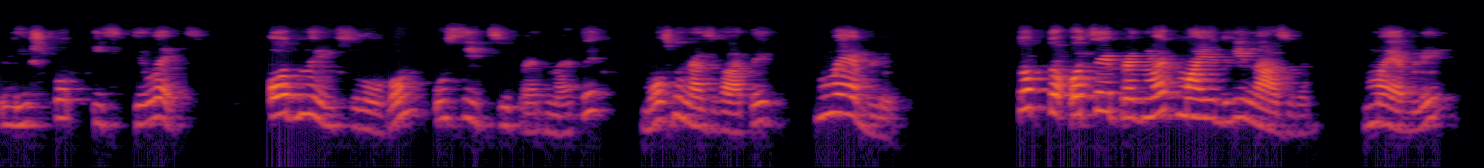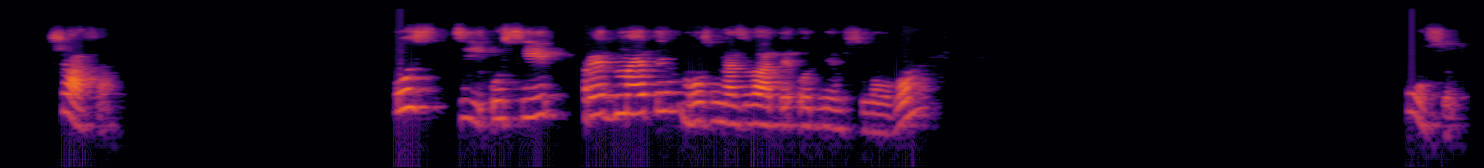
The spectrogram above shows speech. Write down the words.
ліжко і стілець. Одним словом, усі ці предмети можна назвати меблі. Тобто оцей предмет має дві назви: меблі, шафа. Ось ці усі предмети можна назвати одним словом. Посуд.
